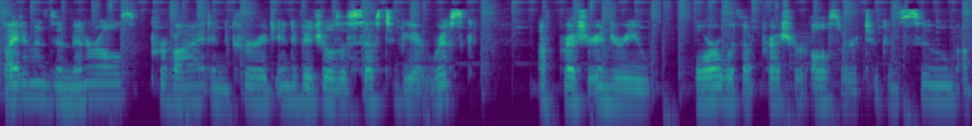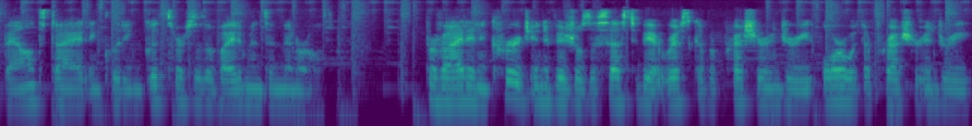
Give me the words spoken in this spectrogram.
Vitamins and minerals provide and encourage individuals assessed to be at risk of pressure injury or with a pressure ulcer to consume a balanced diet including good sources of vitamins and minerals. Provide and encourage individuals assessed to be at risk of a pressure injury or with a pressure injury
